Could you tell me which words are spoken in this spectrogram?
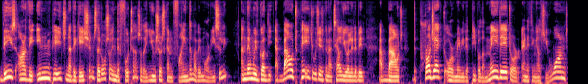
These are the in-page navigations. They're also in the footer so that users can find them a bit more easily. And then we've got the about page, which is going to tell you a little bit about the project or maybe the people that made it or anything else you want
